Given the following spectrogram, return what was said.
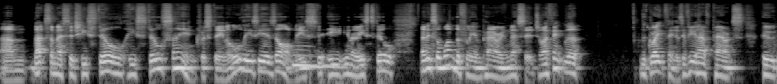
Um, that's a message he's still he's still saying, Christina. All these years on, mm. he's he, you know he's still, and it's a wonderfully empowering message. And I think that the great thing is if you have parents who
